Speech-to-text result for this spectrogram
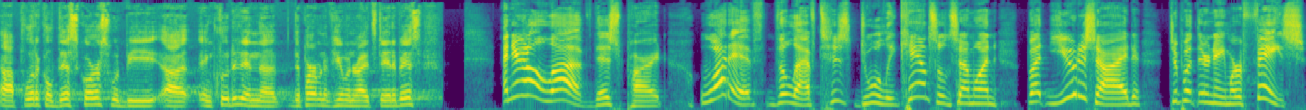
uh, political discourse would be uh, included in the Department of Human Rights database. And you're gonna love this part. What if the left has duly canceled someone, but you decide to put their name or face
